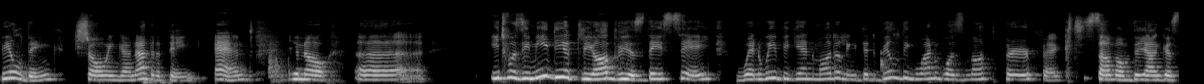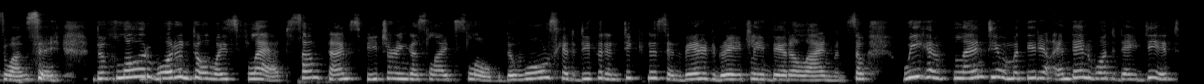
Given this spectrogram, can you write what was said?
building showing another thing and you know uh, it was immediately obvious, they say, when we began modeling that building one was not perfect, some of the youngest ones say. The floor weren't always flat, sometimes featuring a slight slope. The walls had different thickness and varied greatly in their alignment. So we have plenty of material. And then what they did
